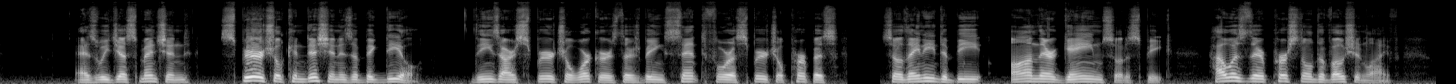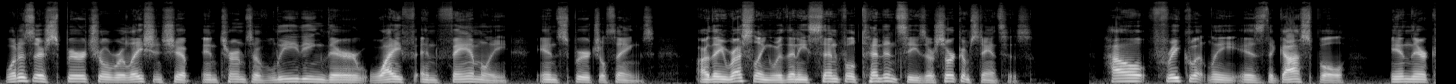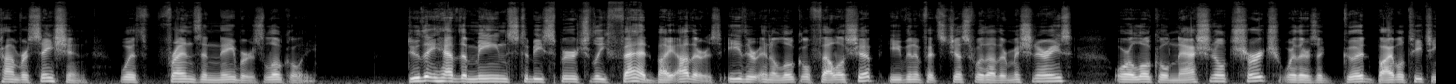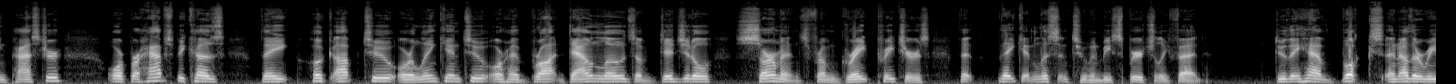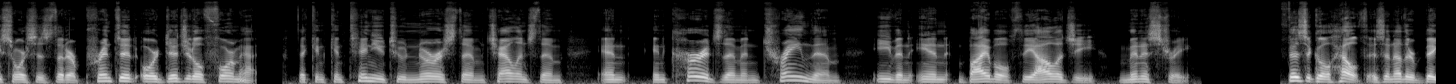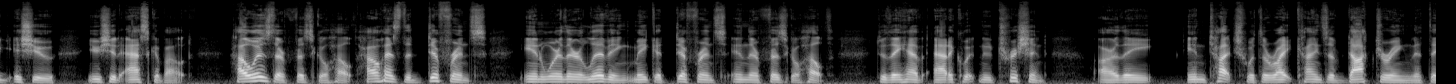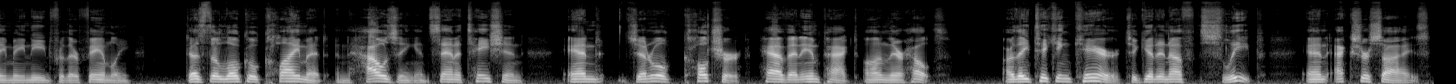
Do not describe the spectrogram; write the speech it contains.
As we just mentioned, spiritual condition is a big deal. These are spiritual workers. They're being sent for a spiritual purpose, so they need to be on their game, so to speak. How is their personal devotion life? What is their spiritual relationship in terms of leading their wife and family in spiritual things? Are they wrestling with any sinful tendencies or circumstances? How frequently is the gospel in their conversation with friends and neighbors locally? Do they have the means to be spiritually fed by others, either in a local fellowship, even if it's just with other missionaries, or a local national church where there's a good Bible teaching pastor, or perhaps because they hook up to or link into or have brought downloads of digital sermons from great preachers that they can listen to and be spiritually fed? Do they have books and other resources that are printed or digital format that can continue to nourish them, challenge them, and encourage them and train them even in Bible theology ministry. Physical health is another big issue you should ask about. How is their physical health? How has the difference in where they're living make a difference in their physical health? Do they have adequate nutrition? Are they in touch with the right kinds of doctoring that they may need for their family? Does the local climate and housing and sanitation and general culture have an impact on their health? Are they taking care to get enough sleep and exercise?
